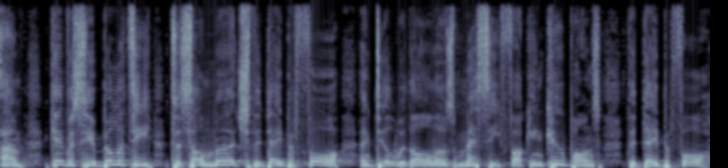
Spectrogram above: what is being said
Um, gave us the ability to sell merch the day before and deal with all those messy fucking coupons the day before.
